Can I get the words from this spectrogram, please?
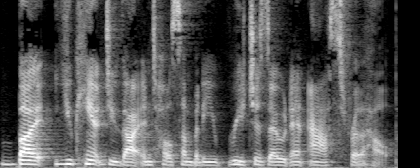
but you can't do that until somebody reaches out and asks for the help.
